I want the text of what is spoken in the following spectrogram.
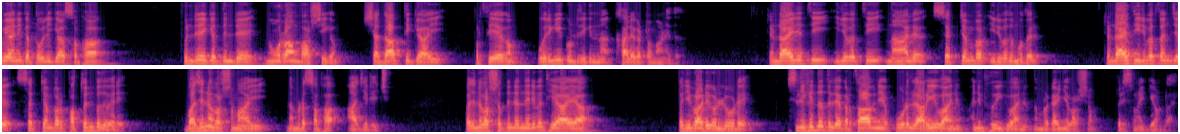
സുറിയാനി കത്തോലിക്ക സഭ പുനരൈക്യത്തിന്റെ നൂറാം വാർഷികം ശതാബ്ദിക്കായി പ്രത്യേകം ഒരുങ്ങിക്കൊണ്ടിരിക്കുന്ന കാലഘട്ടമാണിത്. രണ്ടായിരത്തി ഇരുപത്തി നാല് സെപ്റ്റംബർ ഇരുപത് മുതൽ രണ്ടായിരത്തി ഇരുപത്തഞ്ച് സെപ്റ്റംബർ പത്തൊൻപത് വരെ വചനവർഷമായി നമ്മുടെ സഭ ആചരിച്ചു. വചനവർഷത്തിന്റെ നിരവധിയായ പരിപാടികളിലൂടെ സ്ലിഹിതത്തിലെ കർത്താവിനെ കൂടുതൽ അറിയുവാനും അനുഭവിക്കുവാനും നമ്മൾ കഴിഞ്ഞ വർഷം പരിശ്രമിക്കുകയുണ്ടായി.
